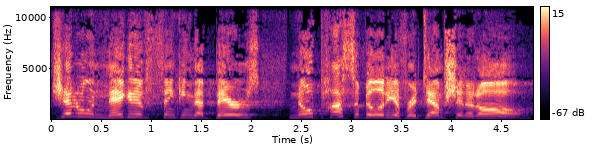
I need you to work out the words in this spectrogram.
general and negative thinking that bears no possibility of redemption at all.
